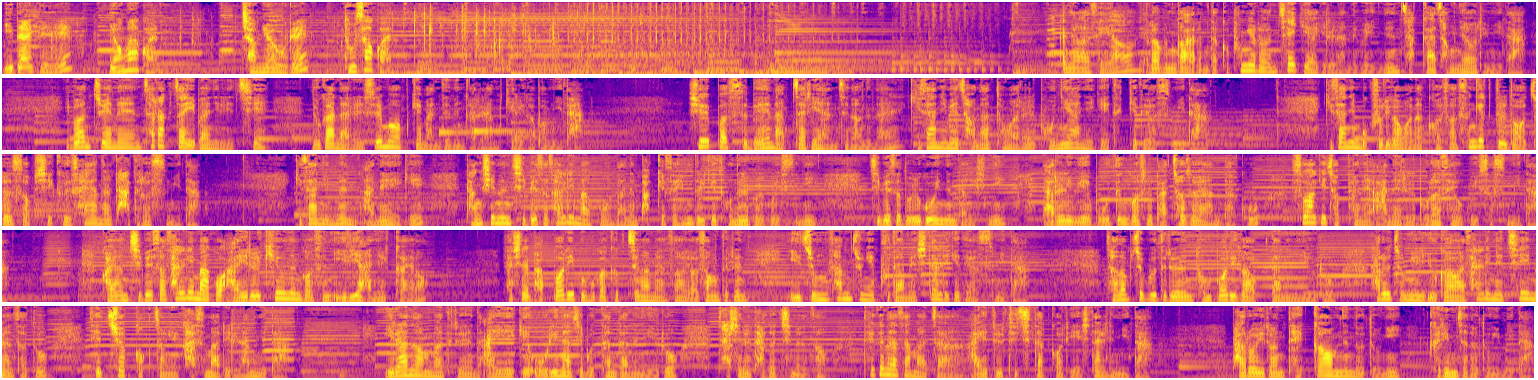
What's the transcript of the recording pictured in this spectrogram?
이다혜의 영화관, 정여울의 도서관. 안녕하세요. 여러분과 아름답고 풍요로운 책 이야기를 나누고 있는 작가 정여울입니다. 이번 주에는 철학자 이반 일리치의 누가 나를 쓸모없게 만드는가를 함께 읽어봅니다. 슈에버스 맨 앞자리에 앉은 어느 날 기사님의 전화 통화를 본의 아니게 듣게 되었습니다. 기사님 목소리가 워낙 커서 승객들도 어쩔 수 없이 그 사연을 다 들었습니다. 기사님은 아내에게 당신은 집에서 살림하고 나는 밖에서 힘들게 돈을 벌고 있으니 집에서 놀고 있는 당신이 나를 위해 모든 것을 맞춰줘야 한다고 수화기 저편에 아내를 몰아세우고 있었습니다. 과연 집에서 살림하고 아이를 키우는 것은 일이 아닐까요? 사실 맞벌이 부부가 급증하면서 여성들은 이중 삼중의 부담에 시달리게 되었습니다. 전업주부들은 돈벌이가 없다는 이유로 하루 종일 육아와 살림에 치이면서도 재취업 걱정에 가슴앓이를 합니다. 일하는 엄마들은 아이에게 올인하지 못한다는 이유로 자신을 다그치면서 퇴근하자마자 아이들 뒤치다거리에 시달립니다. 바로 이런 대가 없는 노동이 그림자 노동입니다.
